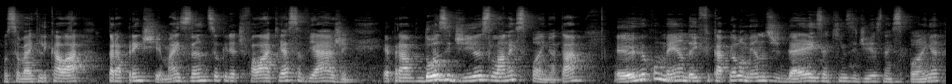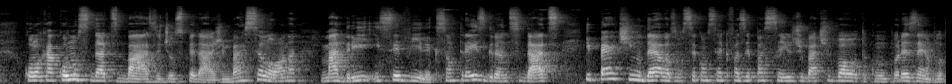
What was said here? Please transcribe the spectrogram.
você vai clicar lá para preencher. Mas antes eu queria te falar que essa viagem é para 12 dias lá na Espanha, tá? Eu recomendo aí ficar pelo menos de 10 a 15 dias na Espanha, colocar como cidades base de hospedagem Barcelona, Madrid e Sevilha, que são três grandes cidades, e pertinho delas você consegue fazer passeios de bate volta, como por exemplo,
